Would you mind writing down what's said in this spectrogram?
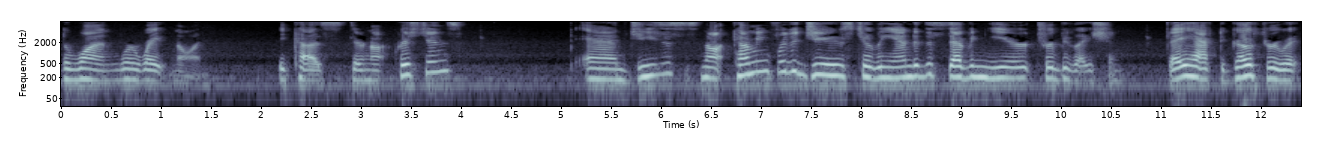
the one we're waiting on because they're not Christians And Jesus is not coming for the Jews till the end of the seven year tribulation. They have to go through it.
